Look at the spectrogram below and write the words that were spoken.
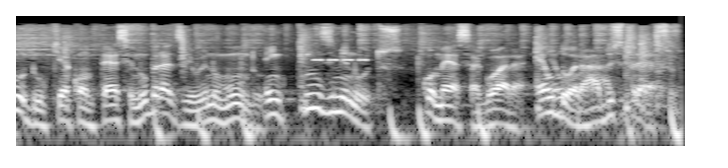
tudo o que acontece no Brasil e no mundo em 15 minutos. Começa agora Eldorado Expresso.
